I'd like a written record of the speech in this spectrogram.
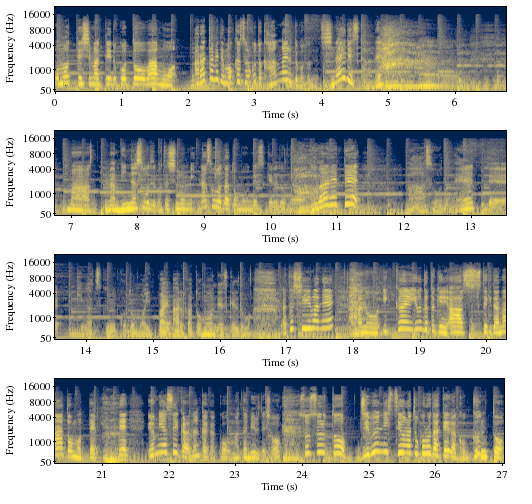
思ってしまっていることはもう改めてもう一回そのことを考えるってことしないですからね。うん。まあ、まあみんなそうで私もみんなそうだと思うんですけれどもはい。言われてああそうだねって気がつくこともいっぱいあるかと思うんですけれども私はねはい。あの一回読んだ時にああ素敵だなと思ってで読みやすいから何回かこうまた見るでしょ？そうすると自分に必要なところだけがこうぐんと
